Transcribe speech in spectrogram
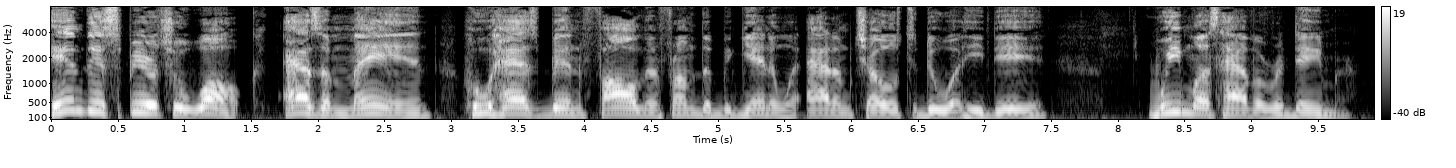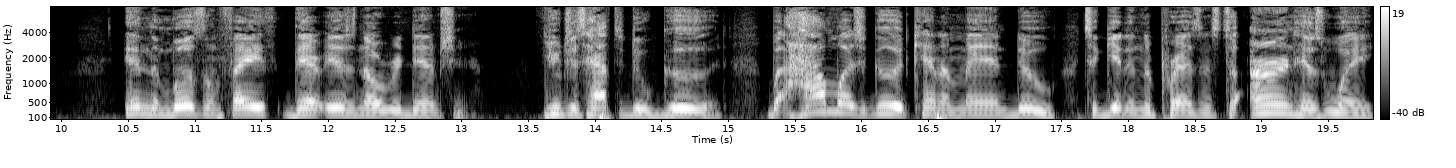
in this spiritual walk, as a man who has been fallen from the beginning when Adam chose to do what he did, we must have a redeemer. In the Muslim faith, there is no redemption. You just have to do good. But how much good can a man do to get in the presence, to earn his way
